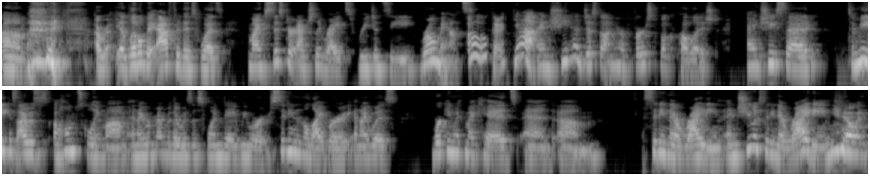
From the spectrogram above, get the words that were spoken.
um, a, a little bit after this was my sister actually writes Regency romance. Oh, okay. Yeah. And she had just gotten her first book published. And she said to me, because I was a homeschooling mom, and I remember there was this one day we were sitting in the library and I was working with my kids and um, sitting there writing, and she was sitting there writing, you know, and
